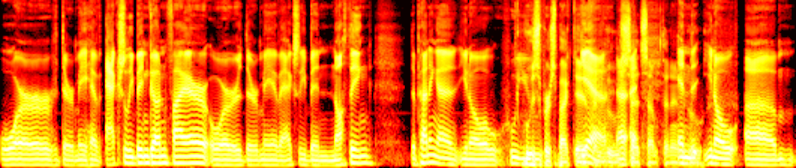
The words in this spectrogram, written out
Or there may have actually been gunfire, or there may have actually been nothing, depending on you know who you Whose perspective yeah, and who I- I- said something and, and who, you know um,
